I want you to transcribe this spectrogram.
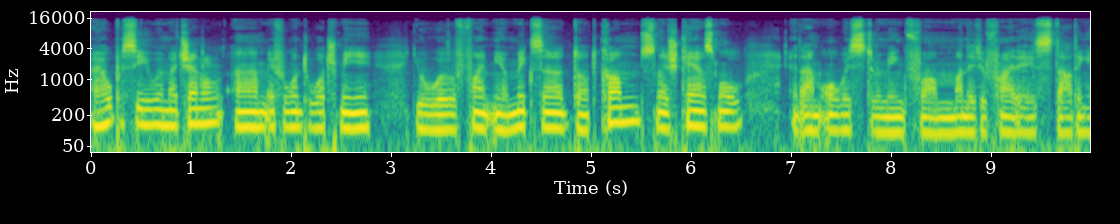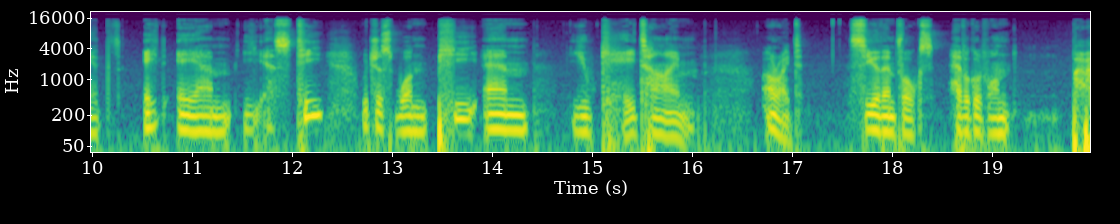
I hope I see you in my channel. Um, if you want to watch me, you will find me on mixer.com slash chaosmole and I'm always streaming from Monday to Friday starting at 8 a.m. EST, which is 1 p.m. UK time. Alright, see you then folks. Have a good one. Bye bye.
